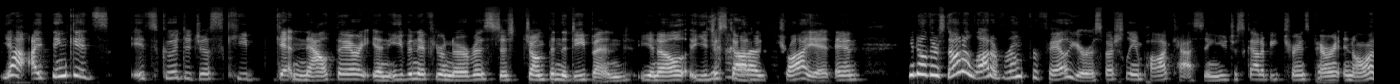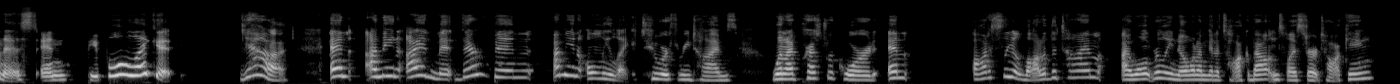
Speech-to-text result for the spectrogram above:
Yeah i think it's it's good to just keep getting out there and even if you're nervous just jump in the deep end you know? You just yeah. gotta try it and you know there's not a lot of room for failure especially in podcasting. You just gotta be transparent and honest and people like it. Yeah and i mean i admit there have been i mean only like two or three times when i've pressed record and honestly a lot of the time i won't really know what i'm going to talk about until i start talking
